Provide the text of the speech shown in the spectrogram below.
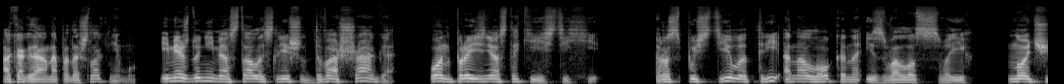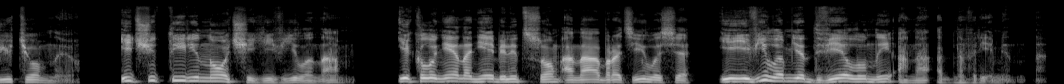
А когда она подошла к нему, и между ними осталось лишь два шага, он произнес такие стихи. Распустила три она локона из волос своих ночью темную, и четыре ночи явила нам. И к луне на небе лицом она обратилась, и явила мне две луны она одновременно.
